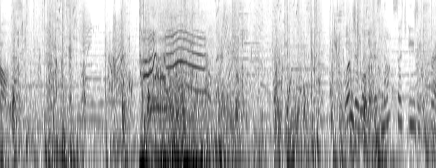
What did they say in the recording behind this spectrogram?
Gods. Wonder Woman is not such easy prey.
